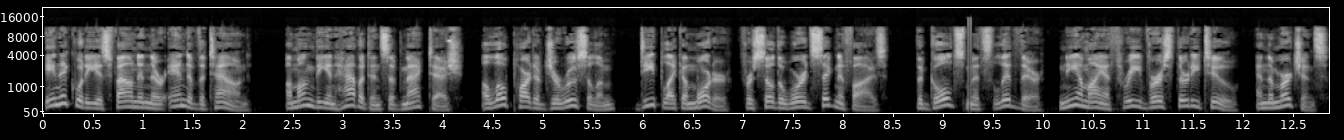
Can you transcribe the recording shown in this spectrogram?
Iniquity is found in their end of the town, among the inhabitants of Maktesh, a low part of Jerusalem, deep like a mortar, for so the word signifies. The goldsmiths live there, Nehemiah 3 verse 32, and the merchants,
